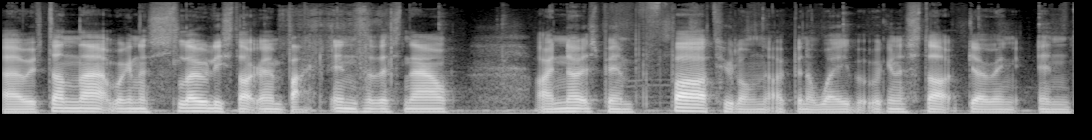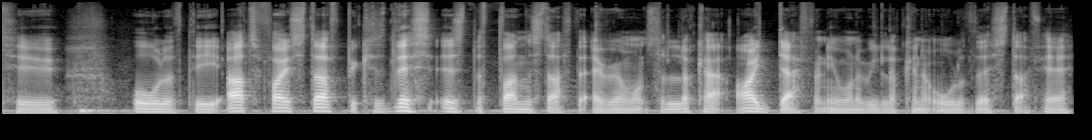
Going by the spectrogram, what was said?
Uh, we've done that. We're going to slowly start going back into this now. I know it's been far too long that I've been away, but we're going to start going into all of the artifice stuff because this is the fun stuff that everyone wants to look at. I definitely want to be looking at all of this stuff here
